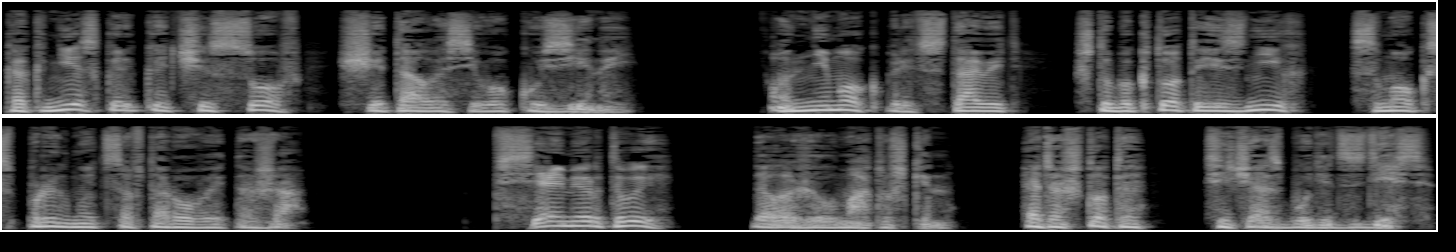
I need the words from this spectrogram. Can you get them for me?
как несколько часов считалась его кузиной. Он не мог представить, чтобы кто-то из них смог спрыгнуть со второго этажа. «Все мертвы», — доложил Матушкин. «Это что-то сейчас будет здесь».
